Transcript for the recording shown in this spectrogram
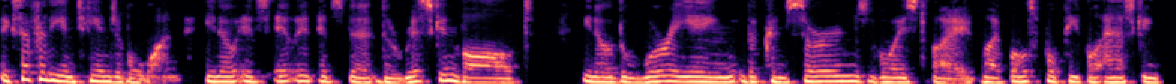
except for the intangible one. You know, it's it, it's the the risk involved. You know, the worrying, the concerns voiced by by multiple people asking,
